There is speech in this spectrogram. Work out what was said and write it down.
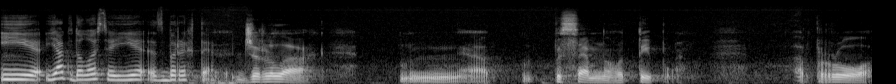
і як вдалося її зберегти? Джерела писемного типу про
